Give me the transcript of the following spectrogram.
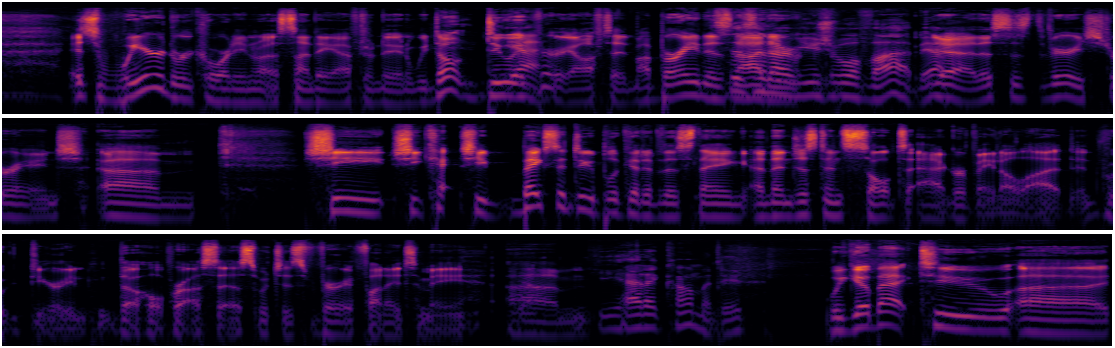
it's weird recording on a Sunday afternoon. We don't do Yeah. it very often. My brain is This isn't not. our in- usual vibe. yeah. Yeah. this is very strange. Um, she she she makes a duplicate of this thing and then just insults Aggravate a lot during the whole process, which is very funny to me. Um, He had it coming, dude. We go back to uh,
